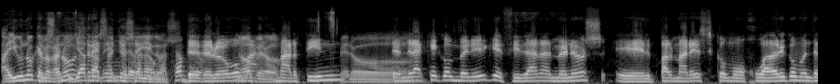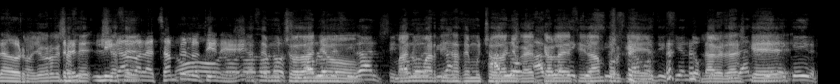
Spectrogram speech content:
hay uno que lo ganó tres años seguidos. Desde luego, no, pero, Martín pero... tendrá que convenir que Zidane al menos eh, el palmarés como jugador y como entrenador no, yo creo que se hace, ligado se hace, a la Champions no, lo tiene. ¿eh? Se hace mucho si daño. Zidane, si Manu Martín hace mucho daño cada vez que habla de Zidane si porque la verdad es que, que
